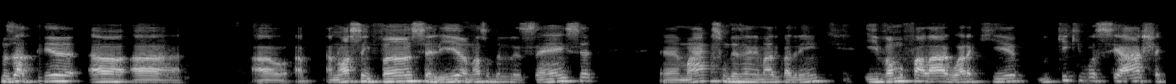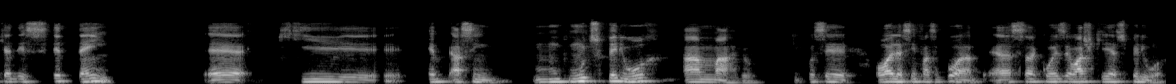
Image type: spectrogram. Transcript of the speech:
nos ater a, a, a, a nossa infância ali, a nossa adolescência, é, máximo desenho animado e quadrinho, e vamos falar agora aqui do que, que você acha que a DC tem é, que é, assim, muito superior à Marvel. O que você olha assim e fala assim, pô, essa coisa eu acho que é superior?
